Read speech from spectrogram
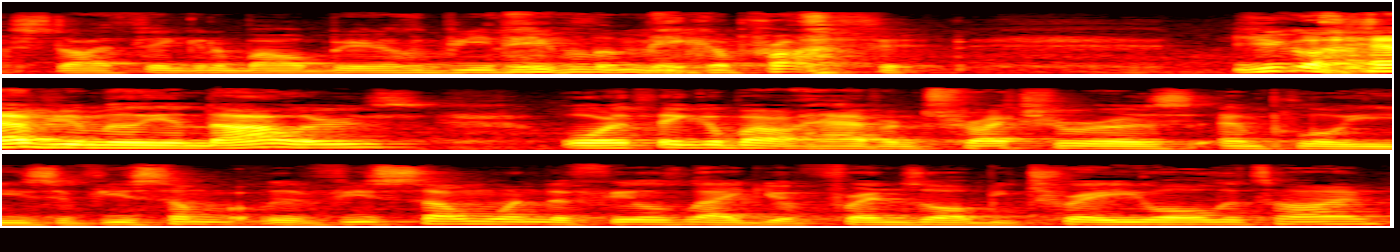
start thinking about barely being able to make a profit. You're gonna have your million dollars. Or think about having treacherous employees. If you some if you someone that feels like your friends all betray you all the time,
